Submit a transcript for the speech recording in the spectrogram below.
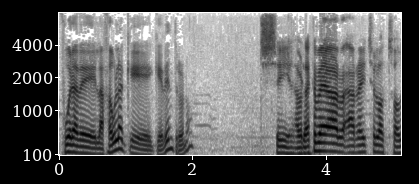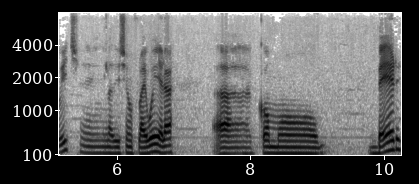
fuera de la jaula que, que dentro, ¿no? Sí, la verdad es que ver a, Rachel Ostovich en la división Flyway era ah, como ver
